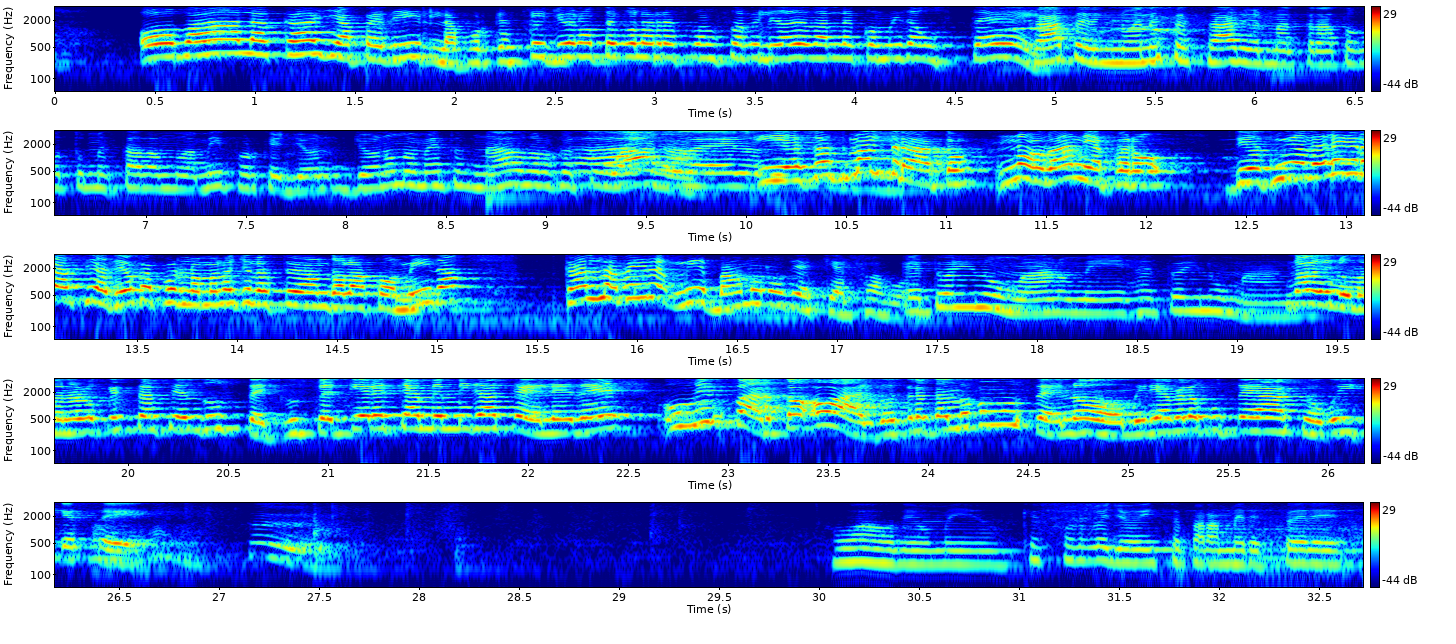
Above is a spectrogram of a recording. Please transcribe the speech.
o va a la calle a pedirla, porque es que yo no tengo la responsabilidad de darle comida a usted. Catherine, no es necesario el maltrato que tú me estás dando a mí, porque yo, yo no me meto en nada de lo que tú Ah, hagas. bueno, ¿Y Dios eso es maltrato? No, Dania, pero Dios mío, dale gracias a Dios que por lo menos yo le estoy dando la comida. Carla, mira, mira, vámonos de aquí, al favor. Esto es inhumano, mi hija, esto es inhumano. No, inhumano lo que está haciendo usted, que usted quiere que a mi amiga que le dé un infarto o algo tratando con usted. No, mire a ver lo que usted hace, ubíquese. Hmm. Wow, Dios mío, ¿qué fue lo que yo hice para merecer esto?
